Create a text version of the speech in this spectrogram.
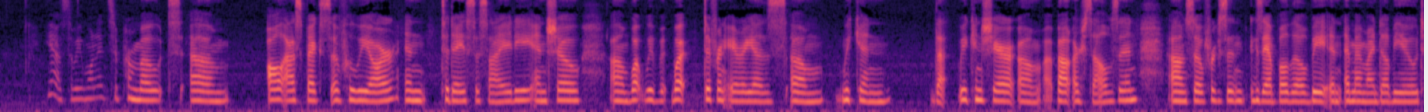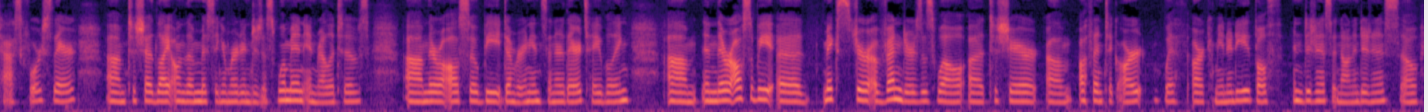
Yeah, so we wanted to promote um, all aspects of who we are in today's society and show um, what we what different areas um, we can that we can share um, about ourselves in. Um, so, for example, there'll be an MMIW task force there um, to shed light on the missing and murdered Indigenous women and relatives. Um, there will also be Denver Indian Center there tabling. Um, and there will also be a mixture of vendors as well uh, to share um, authentic art with our community, both Indigenous and non Indigenous. So,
